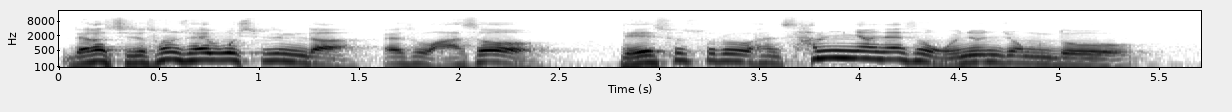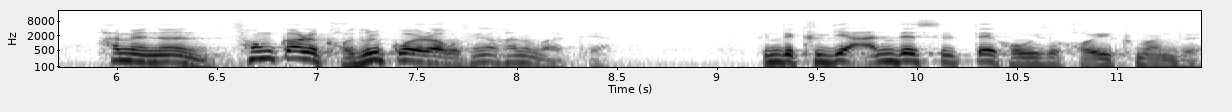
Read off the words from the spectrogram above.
내가 진짜 선수 해보고 싶습니다. 그래서 와서 내 스스로 한 3년에서 5년 정도 하면은 성과를 거둘 거라고 생각하는 것 같아요. 근데 그게 안 됐을 때 거기서 거의 그만둬요.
